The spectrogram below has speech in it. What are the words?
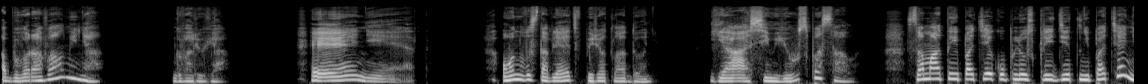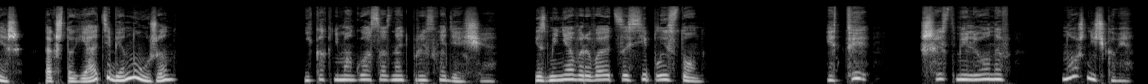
обворовал меня? Говорю я. Э, нет. Он выставляет вперед ладонь. Я семью спасал. Сама ты ипотеку плюс кредит не потянешь, так что я тебе нужен. Никак не могу осознать происходящее. из меня вырывается сиплый стон. «И ты шесть миллионов ножничками?»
